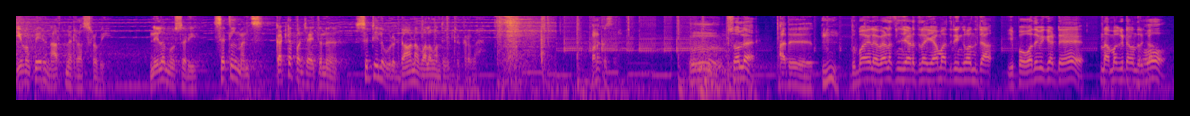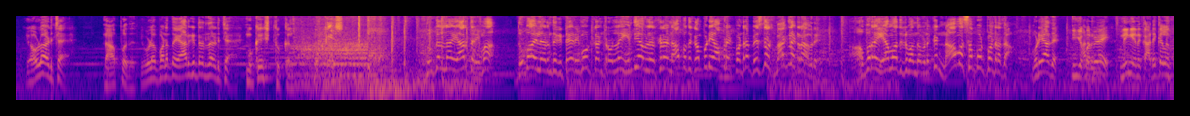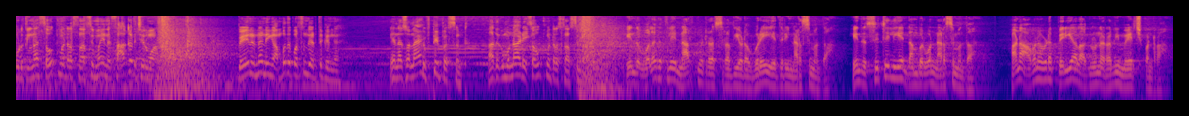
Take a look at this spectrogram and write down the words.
இவன் பேரு நார்த் மெட்ராஸ் ரவி. நிலமோசரி செட்டில்மெண்ட்ஸ் கட்ட பஞ்சாயத்துன்னு சிட்டியில் ஒரு டான வளம் வந்துகிட்டு இருக்கிறவன். வணக்கம் சார். ம் சொல்லு. அது ம் துபாயில வேலை செஞ்ச இடத்துல ஏமாத்திட்டு இங்க வந்துட்டான். இப்போ உதவி கேட்டு நம்ம கிட்ட ஓ வந்திருக்கான் எவ்வளவு அடிச்ச? நாற்பது. இவ்வளவு பணத்தை யார்கிட்ட இருந்து அடிச்ச? முகேஷ் துக்கல். முகேஷ். துகள்னா யார் தெரியுமா? துபாயில இருந்துகிட்டே ரிமோட் கண்ட்ரோல்ல இந்தியாவுல இருக்கிற 40 கம்பெனி ஆபரேட் பண்ற பிசினஸ் மேக்னெட் அவரு. அவரை ஏமாத்திட்டு வந்தவனுக்கு நாம சப்போர்ட் பண்றதா? முடியாது. இங்க பாருங்க. நீங்க எனக்கு அடைக்கலம் கொடுக்கலனா சவுத் மெட்ராஸ் நரசிம்மா என்ன சாக்கடிச்சிருவான் வேணும்னா நீங்க 50% எடுத்துக்கங்க. வை. என்ன சொன்ன? 50% அதுக்கு முன்னாடி. சவுத் மெட்ராஸ் நரசிம்மா. இந்த உலகத்திலே நார்த் மெட்ராஸ் ரவியோட ஒரே எதிரி நரசிம்மன் தான். இந்த சிட்டிலேயே நம்பர் ஒன் நரசிம்மன் தான். ஆனா அவனை விட பெரிய ஆள் ஆகணும்னு ரவி முயற்சி பண்றான்.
